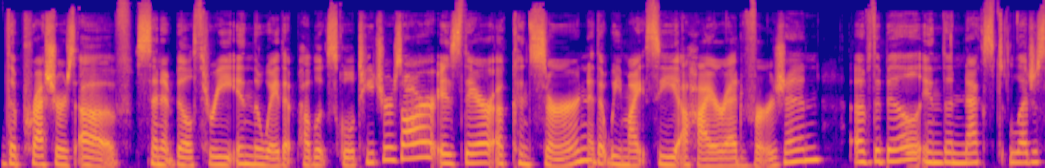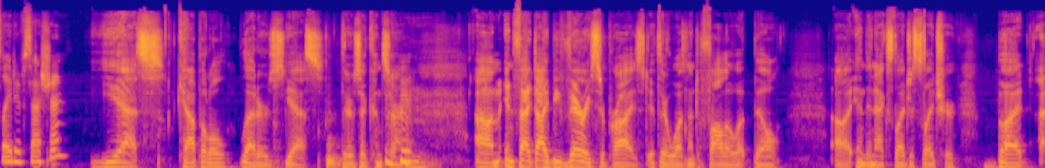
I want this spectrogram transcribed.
the pressures of Senate Bill 3 in the way that public school teachers are? Is there a concern that we might see a higher ed version of the bill in the next legislative session? Yes, capital letters, yes, there's a concern. um, in fact, I'd be very surprised if there wasn't a follow up bill uh, in the next legislature. But uh,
